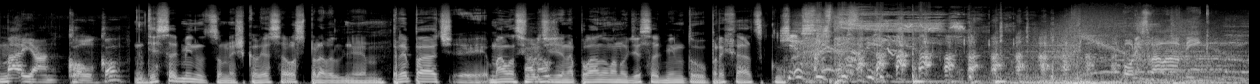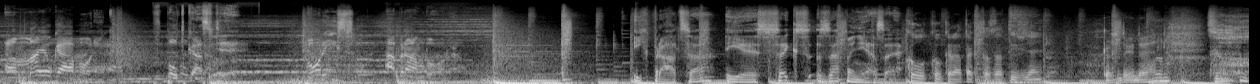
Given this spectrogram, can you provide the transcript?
Marian, koľko? 10 minút som meškal, ja sa ospravedlňujem. Prepáč, e, mala si Áno. určite naplánovanú 10 minútovú prechádzku. Ježiš, ty si... Boris Valábík a Majo Gáborík podcaste Boris a Brambor. Ich práca je sex za peniaze. Koľkokrát takto za týždeň? Každý den. Co?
